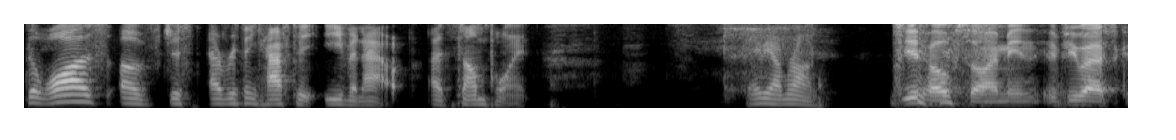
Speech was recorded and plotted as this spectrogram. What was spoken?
The laws of just everything have to even out at some point. Maybe I'm wrong. you'd hope so. I mean, if you ask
